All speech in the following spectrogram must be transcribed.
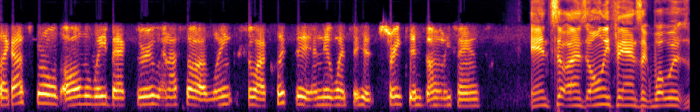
Like I scrolled all the way back through, and I saw a link, so I clicked it, and it went to his straight to his OnlyFans. And so as OnlyFans, like what was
